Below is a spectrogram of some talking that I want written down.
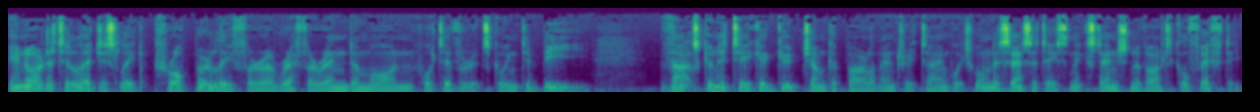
In order to legislate properly for a referendum on whatever it's going to be, that's going to take a good chunk of parliamentary time, which will necessitate an extension of Article 50.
